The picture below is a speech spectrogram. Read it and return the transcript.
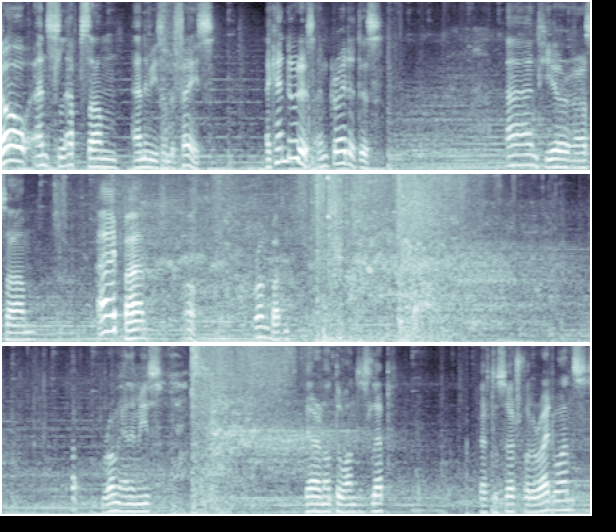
Go and slap some enemies in the face. I can do this, I'm great at this. And here are some... Hey, bam! Oh, wrong button. Oh, wrong enemies. They are not the one to slap. I have to search for the right ones.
